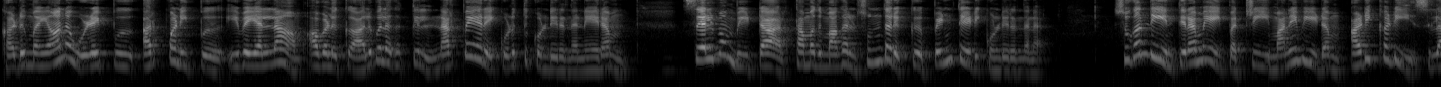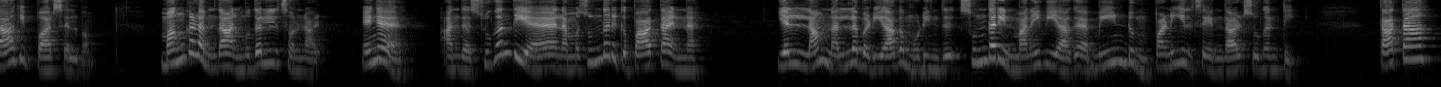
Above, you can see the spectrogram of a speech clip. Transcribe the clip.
கடுமையான உழைப்பு அர்ப்பணிப்பு இவையெல்லாம் அவளுக்கு அலுவலகத்தில் நற்பெயரை கொடுத்து கொண்டிருந்த நேரம் செல்வம் வீட்டார் தமது மகன் சுந்தருக்கு பெண் தேடிக் கொண்டிருந்தனர். சுகந்தியின் திறமையை பற்றி மனைவியிடம் அடிக்கடி சிலாகிப்பார் செல்வம். மங்களம்தான் முதலில் சொன்னாள். ஏங்க அந்த சுகந்திய நம்ம சுந்தருக்கு பார்த்தா என்ன? எல்லாம் நல்லபடியாக முடிந்து சுந்தரின் மனைவியாக மீண்டும் பணியில் சேர்ந்தாள் சுகந்தி. தாத்தா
